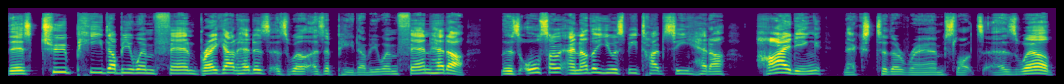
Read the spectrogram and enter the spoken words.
There's two PWM fan breakout headers as well as a PWM fan header. There's also another USB Type-C header hiding next to the RAM slots as well.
